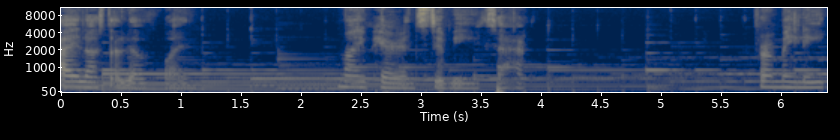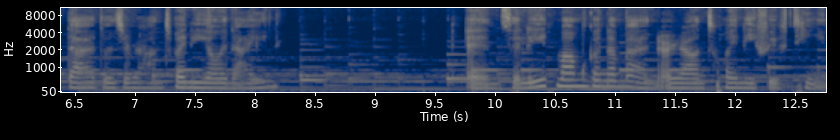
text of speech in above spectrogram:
I lost a loved one. My parents to be exact from my late dad was around 2009. And sa late mom ko naman around 2015.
